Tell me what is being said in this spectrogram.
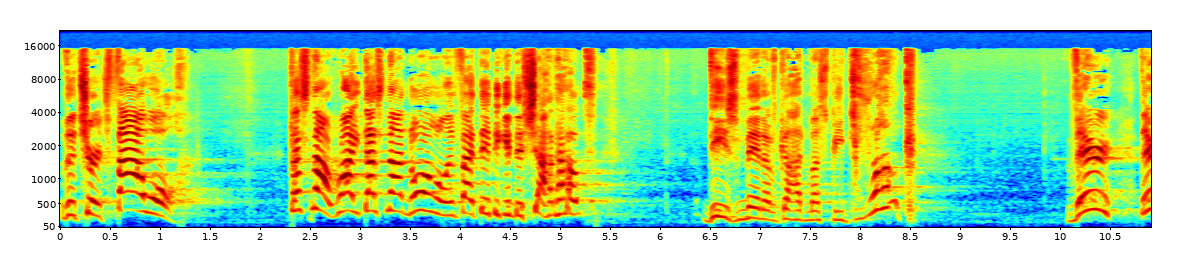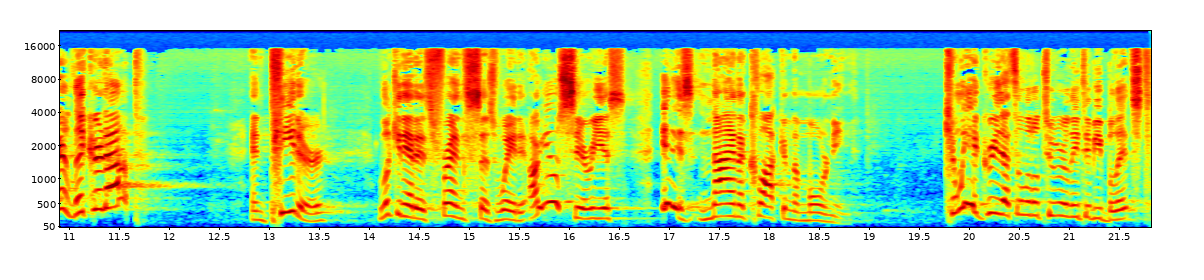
the church, foul. That's not right, that's not normal. In fact, they begin to shout out, these men of God must be drunk. They're, they're liquored up. And Peter looking at his friends, says, Wait, are you serious? It is nine o'clock in the morning. Can we agree that's a little too early to be blitzed?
